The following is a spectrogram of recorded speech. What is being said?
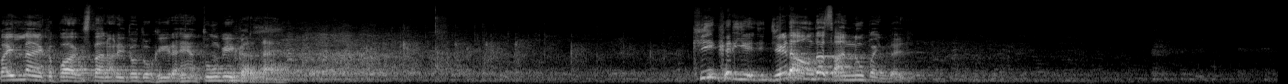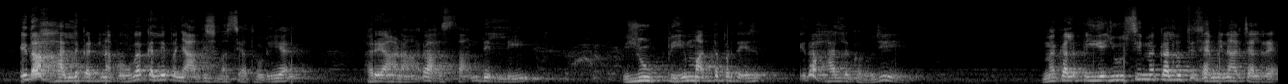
ਪਹਿਲਾਂ ਇੱਕ ਪਾਕਿਸਤਾਨ ਵਾਲੀ ਤੋਂ ਦੁਖੀ ਰਹੇ ਹਾਂ ਤੂੰ ਵੀ ਕਰ ਲੈ ਕੀ ਕਰੀਏ ਜੀ? ਜਿਹੜਾ ਆਉਂਦਾ ਸਾਨੂੰ ਪੈਂਦਾ ਜੀ। ਇਹਦਾ ਹੱਲ ਕੱਢਣਾ ਪਊਗਾ। ਕੱਲੇ ਪੰਜਾਬ ਦੀ ਸਮੱਸਿਆ ਥੋੜੀ ਹੈ। ਹਰਿਆਣਾ, ਰਾਜਸਥਾਨ, ਦਿੱਲੀ ਯੂਪੀ ਮੱਧ ਪ੍ਰਦੇਸ਼, ਇਹਦਾ ਹੱਲ ਕਰੋ ਜੀ। ਮੈਂ ਕੱਲ ਪੀਏਯੂ ਸੀ, ਮੈਂ ਕੱਲ ਉੱਥੇ ਸੈਮੀਨਾਰ ਚੱਲ ਰਿਹਾ।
